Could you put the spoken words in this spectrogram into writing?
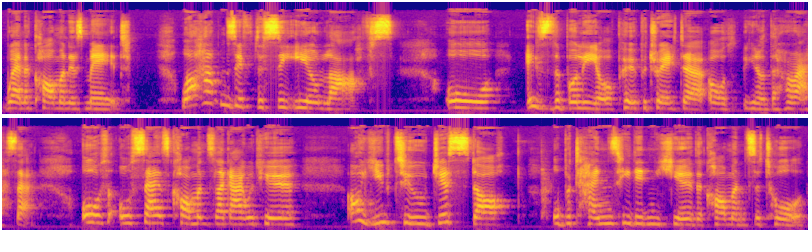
when a comment is made. What happens if the CEO laughs or is the bully or perpetrator or you know the harasser or, or says comments like I would hear, oh, you two, just stop, or pretends he didn't hear the comments at all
